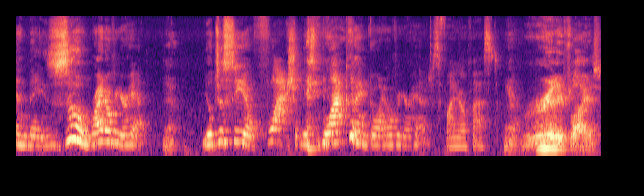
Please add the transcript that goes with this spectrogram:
and they zoom right over your head. Yeah. You'll just see a flash of this black thing going over your head. Just flying real fast. Yeah. Really flies.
